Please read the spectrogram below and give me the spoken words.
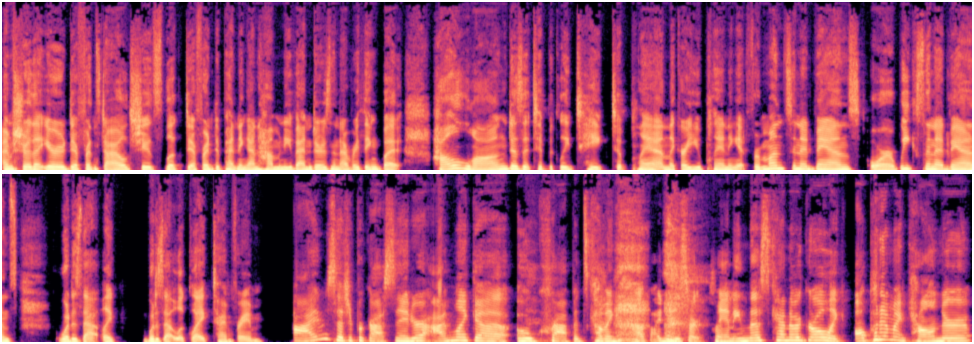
I'm sure that your different styled shoots look different depending on how many vendors and everything, but how long does it typically take to plan? Like are you planning it for months in advance or weeks in advance? What is that like what does that look like time frame? I'm such a procrastinator. I'm like a, oh crap, it's coming up. I need to start planning this kind of a girl. Like I'll put it in my calendar.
